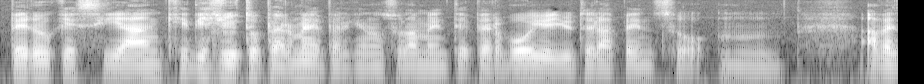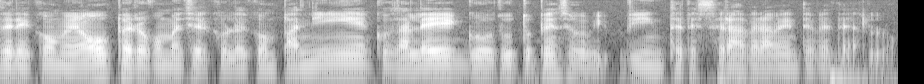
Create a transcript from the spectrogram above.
però che sia anche di aiuto per me, perché non solamente per voi aiuterà, penso, mh, a vedere come opero, come cerco le compagnie, cosa leggo, tutto, penso che vi, vi interesserà veramente vederlo.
